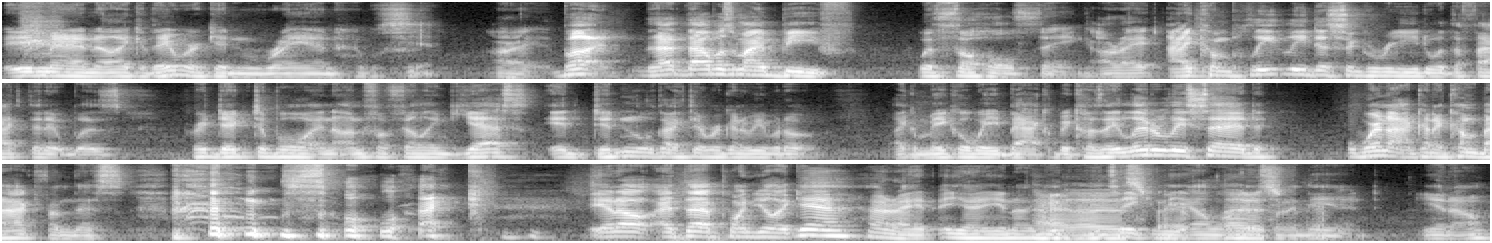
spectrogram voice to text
Hey, man, like they were getting ran. It was Yeah. all right, but that that was my beef with the whole thing. All right, I completely disagreed with the fact that it was predictable and unfulfilling. Yes, it didn't look like they were going to be able to like make a way back because they literally said we're not going to come back from this. so like, you know, at that point you're like, yeah, all right, yeah, you know, you're, All right, you're taking fair. the L on this in the end, you know.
